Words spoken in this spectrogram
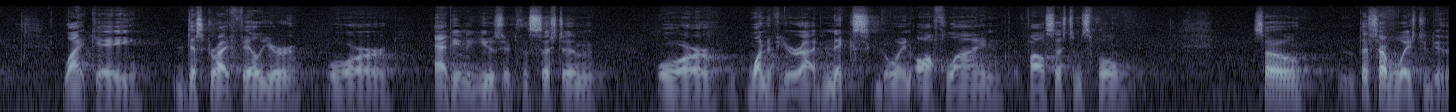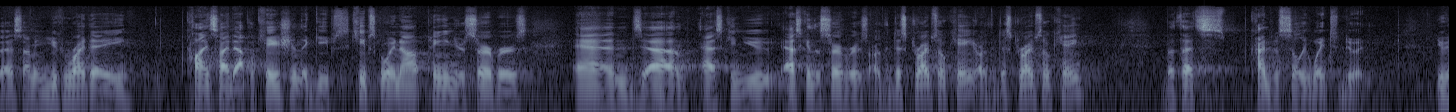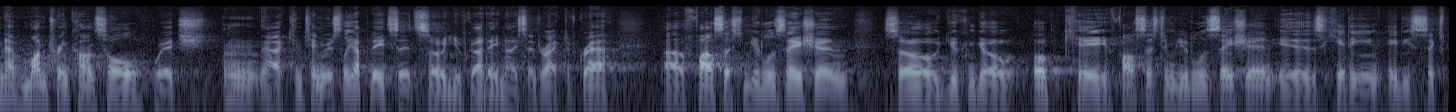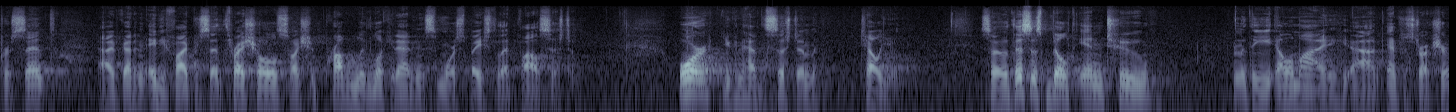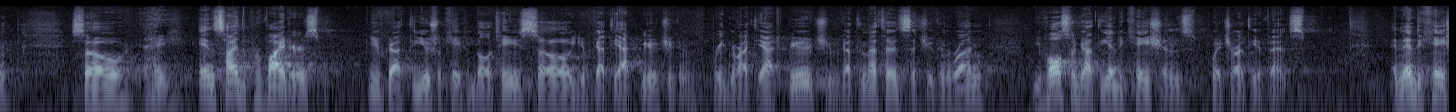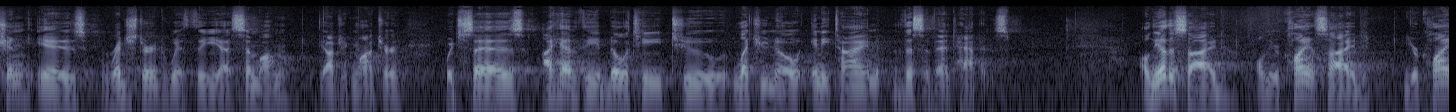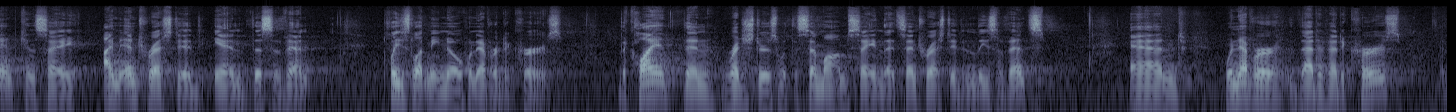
like a disk drive failure or adding a user to the system or one of your uh, NICs going offline, file system's full? So there's several ways to do this. I mean, you can write a client-side application that keeps, keeps going out, pinging your servers, and uh, asking you, asking the servers, are the disk drives okay? Are the disk drives okay? But that's kind of a silly way to do it. You can have a monitoring console which uh, continuously updates it, so you've got a nice interactive graph, uh, file system utilization, so you can go, okay, file system utilization is hitting 86%. I've got an 85% threshold, so I should probably look at adding some more space to that file system. Or you can have the system tell you. So this is built into the LMI uh, infrastructure. So hey, inside the providers, you've got the usual capabilities. So you've got the attributes, you can read and write the attributes, you've got the methods that you can run. You've also got the indications, which are the events. An indication is registered with the uh, CIMOM, the object monitor, which says, I have the ability to let you know anytime this event happens. On the other side, on your client side, your client can say, I'm interested in this event please let me know whenever it occurs. The client then registers with the CIMOM saying that it's interested in these events. And whenever that event occurs,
